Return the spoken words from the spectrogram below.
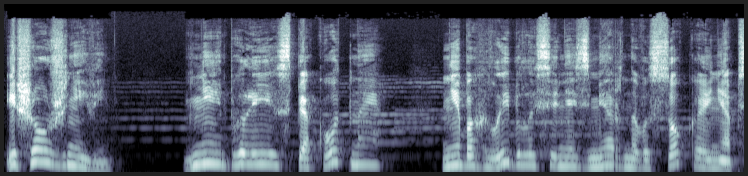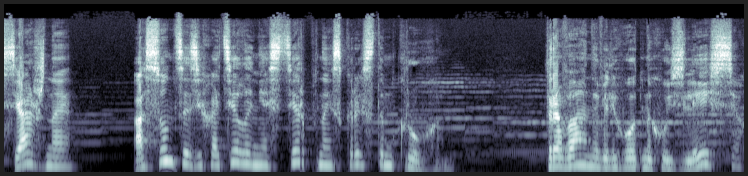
Ішоў жнівень. Дні былі спякотныя, неба глыбілася нязмерна высокае, неабсяжнае, а сонца зіхацела нястерпна іскрыстым кругам. Трава на вільготных узлессях,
